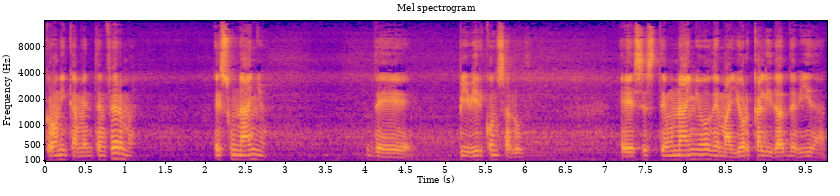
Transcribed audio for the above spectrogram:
crónicamente enferma, es un año de vivir con salud. Es este un año de mayor calidad de vida.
